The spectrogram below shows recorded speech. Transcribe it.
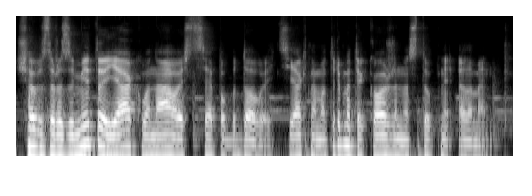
щоб зрозуміти, як вона ось це побудовується, як нам отримати кожен наступний елемент.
